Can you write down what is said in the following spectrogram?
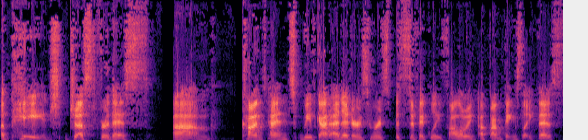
a page just for this um, content. We've got editors who are specifically following up on things like this.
